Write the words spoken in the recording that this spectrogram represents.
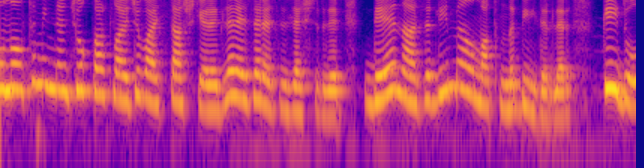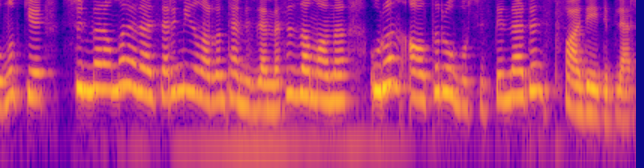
16 mindən çox partlayıcı vasitə aşkar edilərək zərərsizləşdirilib, deyə Nazirliyin məlumatında bildirilir. Qeyd olunub ki, sülhməramlar əraziləri minalardan təmizlənməsi zamanı Uran-6 robot sistemlərdən istifadə ediblər.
